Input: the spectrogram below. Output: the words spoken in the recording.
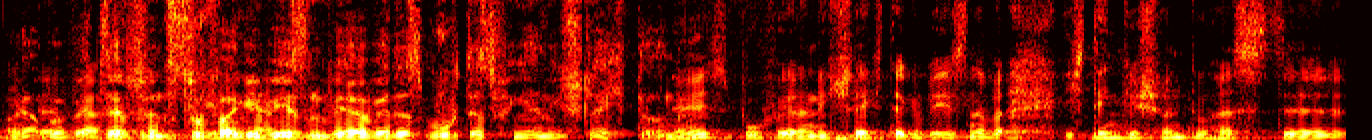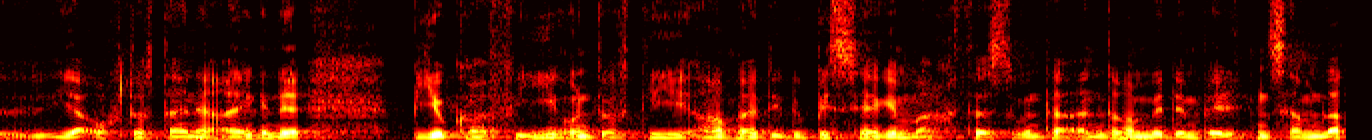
und ja, aber selbst wenn es Zufall gewesen wäre, wäre das Buch deswegen ja nicht schlechter, oder? Nee, das Buch wäre nicht schlechter gewesen, aber ich denke schon, du hast äh, ja auch durch deine eigene Biografie und durch die Arbeit, die du bisher gemacht hast, unter anderem mit dem Weltensammler,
